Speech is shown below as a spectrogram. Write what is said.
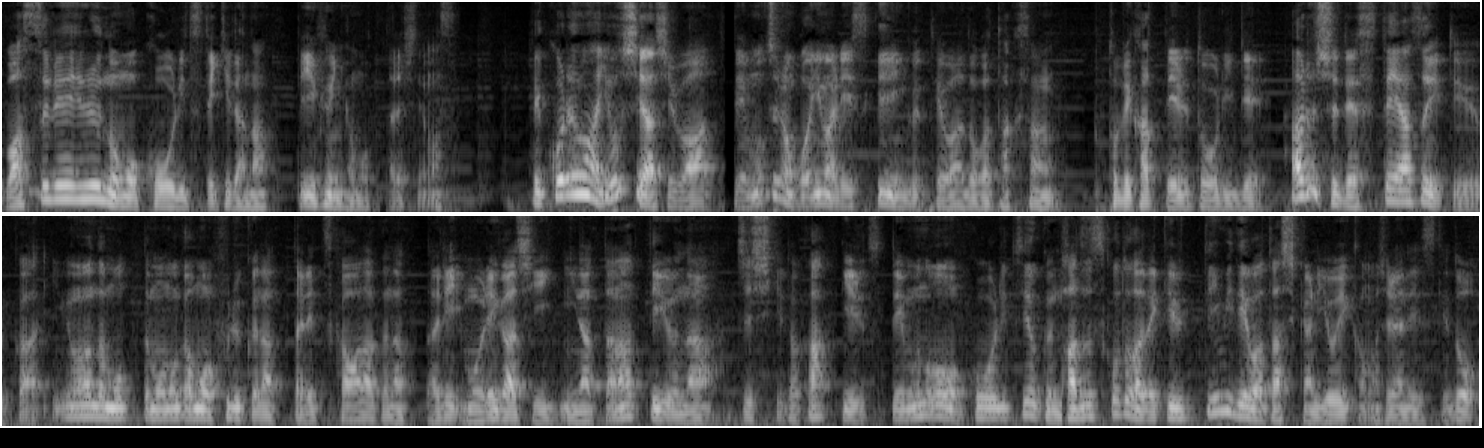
忘れるのも効率的だなっていうふうに思ったりしてます。で、これは良し悪しはあって、もちろんこう今リスキリングってワードがたくさん飛び交っている通りで、ある種で捨てやすいというか、今まで持ったものがもう古くなったり使わなくなったり、もうレガシーになったなっていうような知識とか技術っていうものを効率よく外すことができるっていう意味では確かに良いかもしれないですけど、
